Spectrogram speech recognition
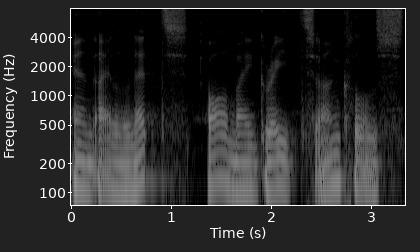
and i let all my great uncles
